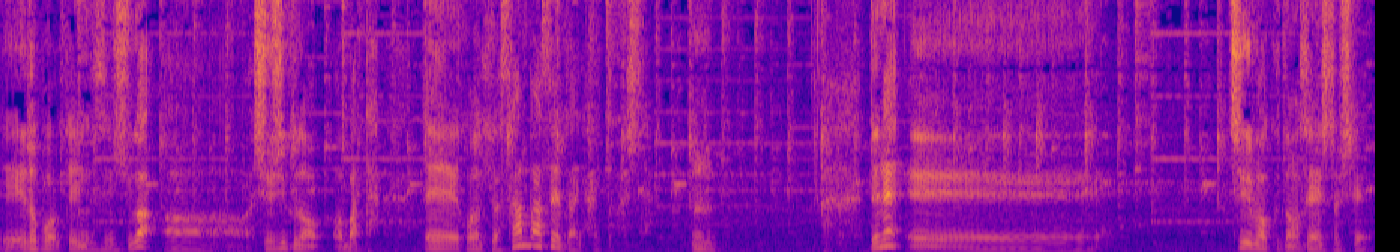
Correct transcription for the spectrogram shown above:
えーエドポロ・ケイン選手があ主軸のバッター、えーこの日は3番センターに入ってました。うん。でね、えー、注目の選手として、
